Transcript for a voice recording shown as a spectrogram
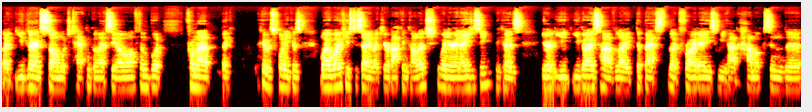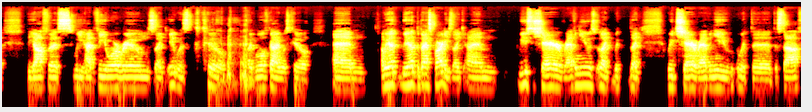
like you'd learn so much technical SEO off them. But from a like, it was funny because my wife used to say like you're back in college when you're in agency because you're you, you guys have like the best like Fridays. We had hammocks in the the office. We had VR rooms. Like it was cool. Like Wolfgang was cool. Um and we had we had the best parties. Like um we used to share revenues like with like we'd share revenue with the the staff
